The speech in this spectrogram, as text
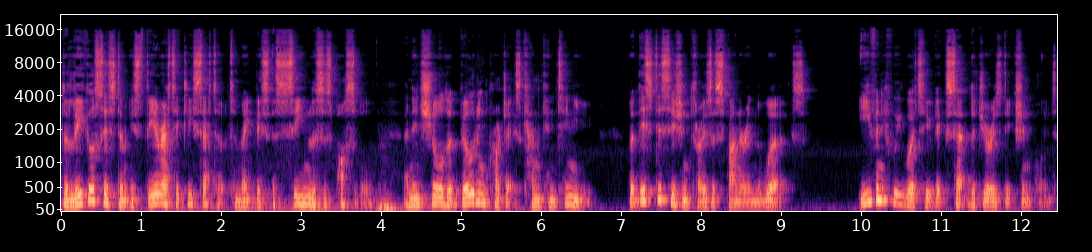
The legal system is theoretically set up to make this as seamless as possible and ensure that building projects can continue, but this decision throws a spanner in the works. Even if we were to accept the jurisdiction point,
